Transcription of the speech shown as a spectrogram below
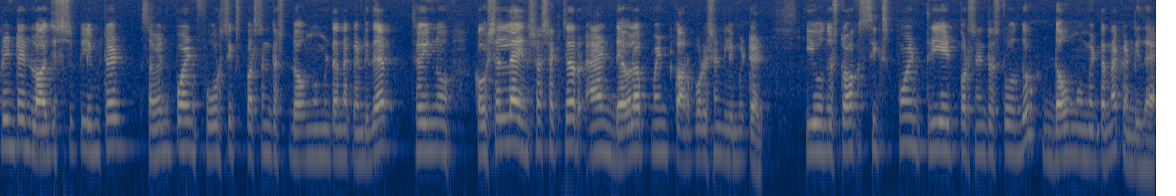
print and logistic limited seven point four six percent ಅಷ್ಟು ಡೌನ್ ಮೂಮೆಂಟನ್ನು ಕಂಡಿದೆ. ಸೊ ಇನ್ನು Kaushalya infrastructure and development corporation limited ಈ ಒಂದು stock six point three eight percent ಅಷ್ಟು ಒಂದು ಡೌನ್ ಮೂಮೆಂಟನ್ನು ಕಂಡಿದೆ.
